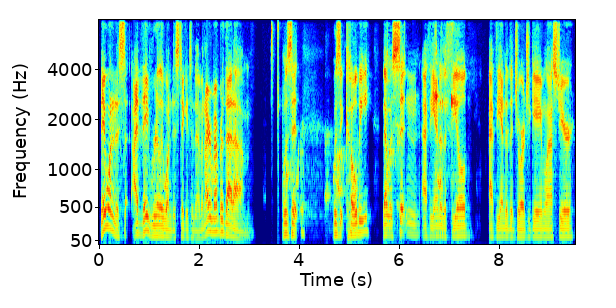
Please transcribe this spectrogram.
they wanted to I, they really wanted to stick it to them and i remember that um was it was it kobe that was sitting at the end of the field at the end of the georgia game last year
